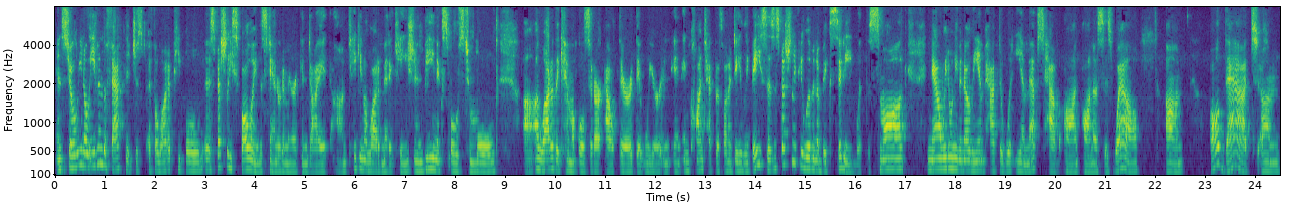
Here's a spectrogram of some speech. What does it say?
And so, you know, even the fact that just if a lot of people, especially following the standard American diet, um, taking a lot of medication, being exposed to mold, uh, a lot of the chemicals that are out there that we are in, in, in, contact with on a daily basis, especially if you live in a big city with the smog. Now we don't even know the impact of what EMFs have on, on us as well. Um, all that um,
